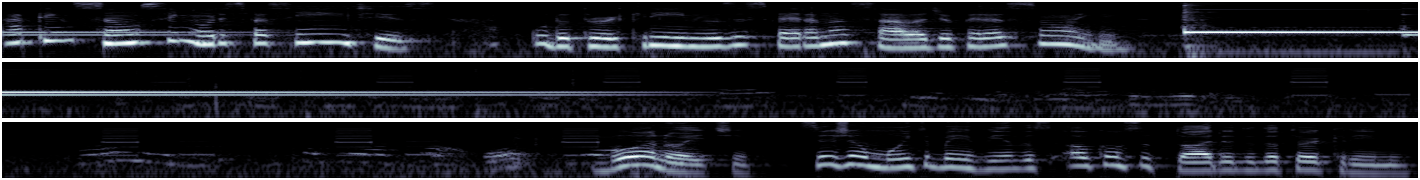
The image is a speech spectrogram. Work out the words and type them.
Atenção, senhores pacientes! O Dr. Crime os espera na sala de operações. Boa noite, sejam muito bem-vindos ao consultório do Dr. Crime.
